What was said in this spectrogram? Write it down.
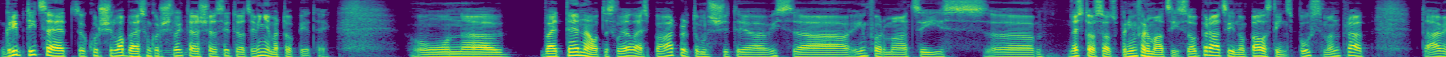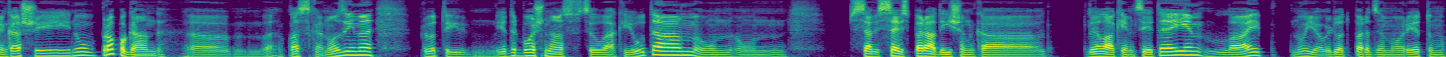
grib ticēt, kurš ir labais un kurš ir sliktais šajā situācijā, viņiem ar to pietiek. Un, Vai te nav tas lielais pārpratums šajā visā informācijas, uh, es to saucu par informācijas operāciju no Palestīnas puses, manuprāt, tā ir vienkārši nu, propaganda uh, klasiskā nozīmē, proti, iedarbošanās uz cilvēku jūtām un, un sevis, sevis parādīšana kā lielākiem cietējiem, lai nu, jau ļoti paredzamo rietumu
